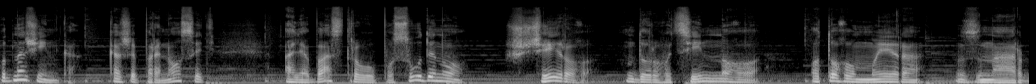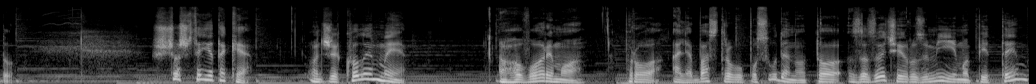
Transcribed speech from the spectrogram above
одна жінка, каже, приносить алябастрову посудину щирого, дорогоцінного, отого мира з нарду. Що ж це є таке? Отже, коли ми говоримо про алябастрову посудину, то зазвичай розуміємо під тим,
